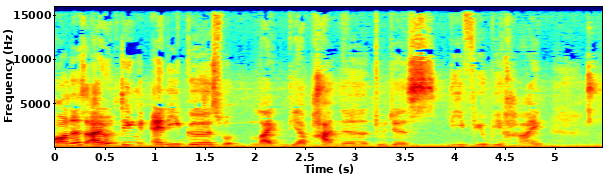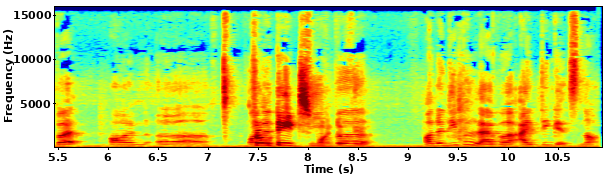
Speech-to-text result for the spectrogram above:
honest, I don't think any girls would like their partner to just leave you behind. But on uh on From a Tate's point of deeper- view. on a deeper level, I think it's not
